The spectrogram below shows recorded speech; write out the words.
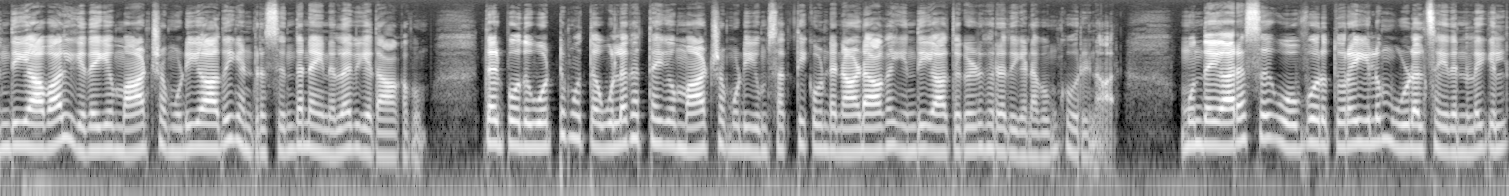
இந்தியாவால் எதையும் மாற்ற முடியாது என்ற சிந்தனை நிலவியதாகவும் தற்போது ஒட்டுமொத்த உலகத்தையும் மாற்ற முடியும் சக்தி கொண்ட நாடாக இந்தியா திகழ்கிறது எனவும் கூறினார். முந்தைய அரசு ஒவ்வொரு துறையிலும் ஊழல் செய்த நிலையில்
